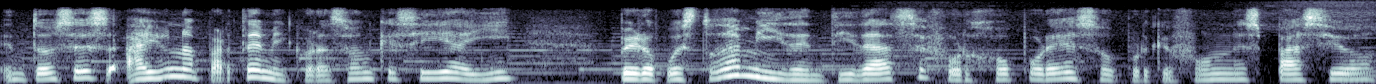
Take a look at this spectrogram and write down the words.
Entonces hay una parte de mi corazón que sigue ahí, pero pues toda mi identidad se forjó por eso, porque fue un espacio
